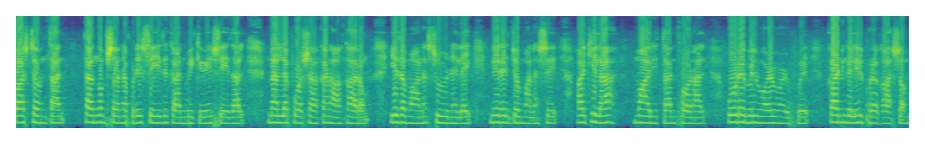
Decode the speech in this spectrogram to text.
வாஸ்தவம் தான் தங்கம் சொன்னபடி செய்து காண்பிக்கவே செய்தால் நல்ல போஷாக்கன் ஆகாரம் இதமான சூழ்நிலை நிறைஞ்ச மனசு. அகிலா மாறித்தான் போனாள். உடம்பில் முழமுழுப்பு கண்களில் பிரகாசம்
